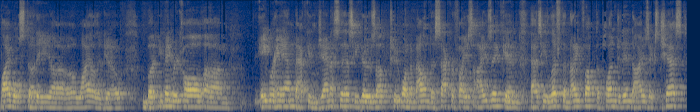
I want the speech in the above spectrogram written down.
Bible study uh, a while ago. But you may recall um, Abraham back in Genesis. He goes up to on the mountain to sacrifice Isaac, and as he lifts the knife up to plunge it into Isaac's chest,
